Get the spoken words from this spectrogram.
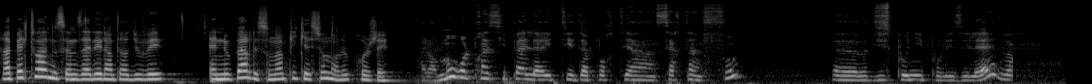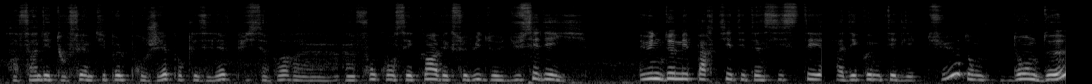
Rappelle-toi, nous sommes allés l'interviewer. Elle nous parle de son implication dans le projet. Alors mon rôle principal a été d'apporter un certain fonds euh, disponible pour les élèves afin d'étouffer un petit peu le projet pour que les élèves puissent avoir un, fonds conséquent avec celui du CDI. Une de mes parties était d'insister à des comités de lecture, donc, dont deux.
